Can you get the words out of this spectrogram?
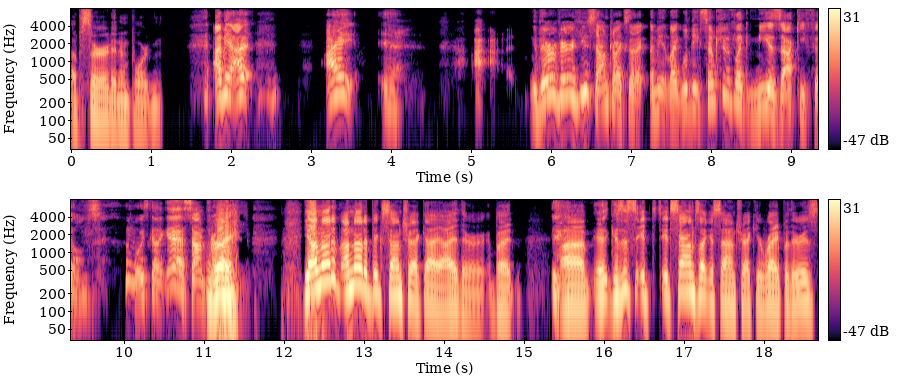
absurd and important. I mean, I I. I there are very few soundtracks that I, I, mean, like with the exception of like Miyazaki films. I'm always kind of like, yeah, soundtrack. Right. Yeah, I'm not. A, I'm not a big soundtrack guy either, but um, because it, it it sounds like a soundtrack. You're right, but there is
